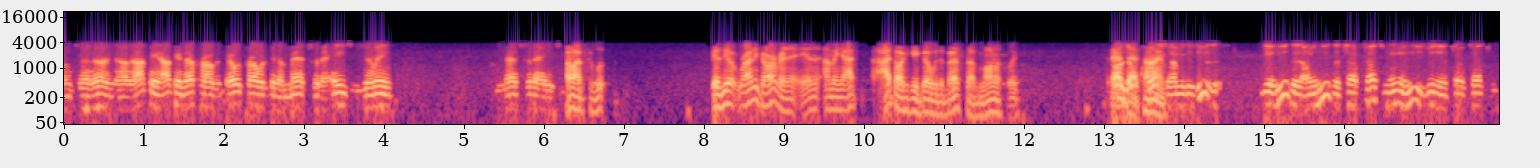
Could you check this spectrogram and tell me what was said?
I'm saying that. I, mean, I think I think that probably that would probably have been a match for the ages. You know what I mean? Match for the ages. oh, absolutely. Because you know, Ronnie Garvin, and I mean, I I thought he could go with the best of them, honestly. Oh, At oh no that time. question. I mean, 'cause he was, a, yeah, he's a, I mean, he's a tough customer. You know, he was really a tough customer.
